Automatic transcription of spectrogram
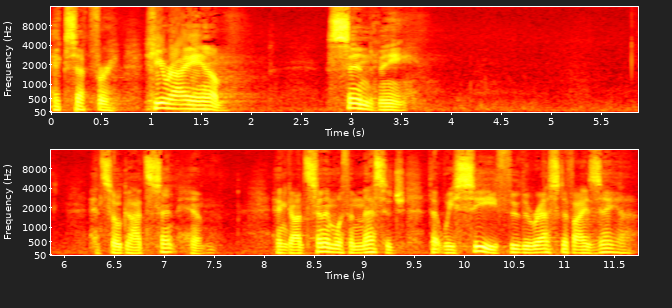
except for, Here I am, send me? And so God sent him. And God sent him with a message that we see through the rest of Isaiah.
